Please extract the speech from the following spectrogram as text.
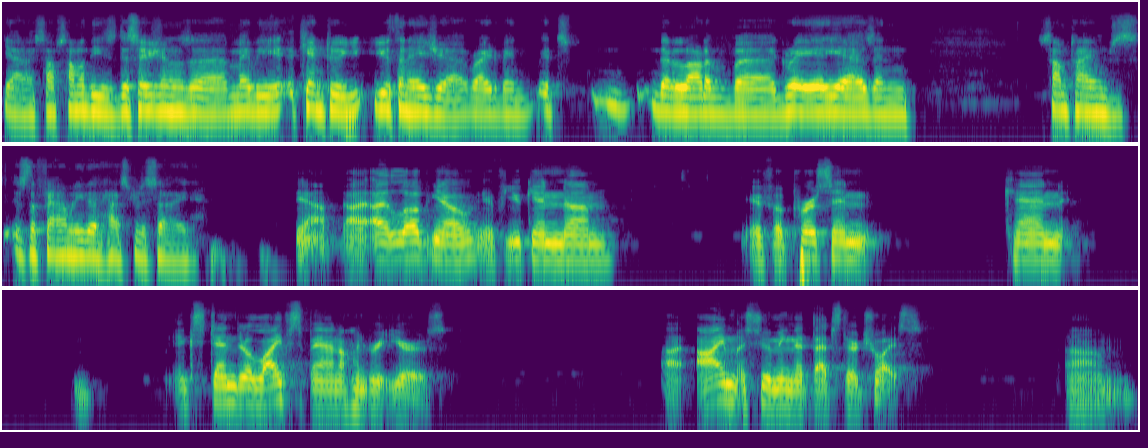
yeah, some some of these decisions uh, may be akin to euthanasia, right? I mean, it's there are a lot of uh, gray areas, and sometimes it's the family that has to decide. Yeah, I, I love you know if you can, um, if a person can extend their lifespan 100 years. I'm assuming that that's their choice. Um,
